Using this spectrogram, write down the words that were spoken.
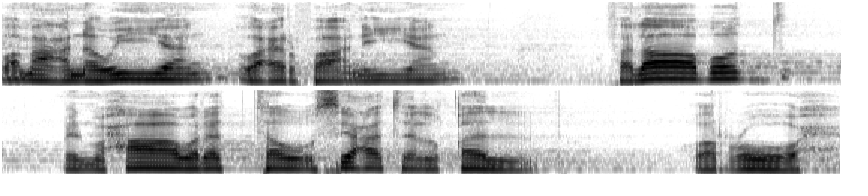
ومعنويا وعرفانيا فلا بد من محاولة توسعة القلب والروح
